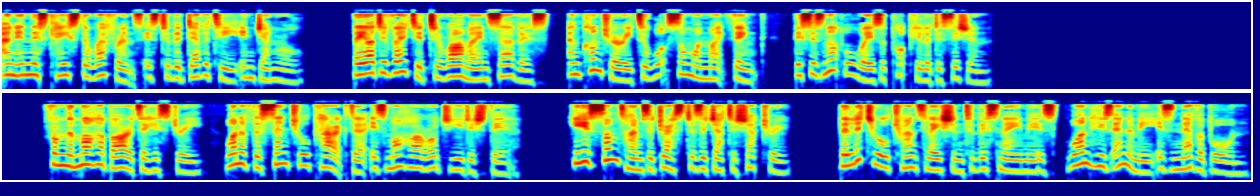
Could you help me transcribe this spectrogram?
and in this case the reference is to the devotee in general. They are devoted to Rama in service, and contrary to what someone might think, this is not always a popular decision. From the Mahabharata history, one of the central character is Maharaj Yudhishthir. He is sometimes addressed as a Ajatashatru. The literal translation to this name is, one whose enemy is never born.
